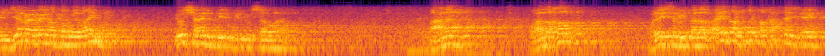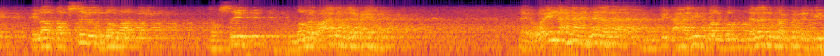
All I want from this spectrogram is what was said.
الجمع بين الضميرين يشعر بالمساواة. معنى وهذا خطر وليس بالبلاغ. أيضا الخطبة تحتاج إيه؟ إلى تفصيل الضمائر. تفصيل الضمائر وعدم جمعها. طيب، وإلا إحنا عندنا بقى في الأحاديث برضه ثلاث ما كنا فيه.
